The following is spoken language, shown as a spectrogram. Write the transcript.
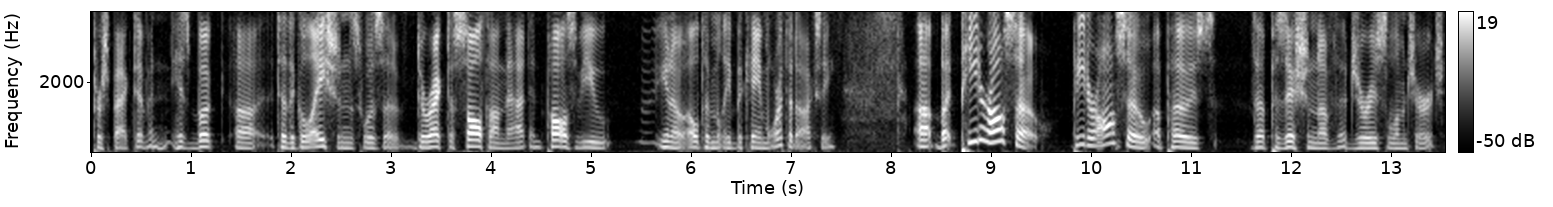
perspective, and his book uh, to the Galatians was a direct assault on that. And Paul's view, you know, ultimately became orthodoxy. Uh, but Peter also, Peter also opposed the position of the Jerusalem church,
